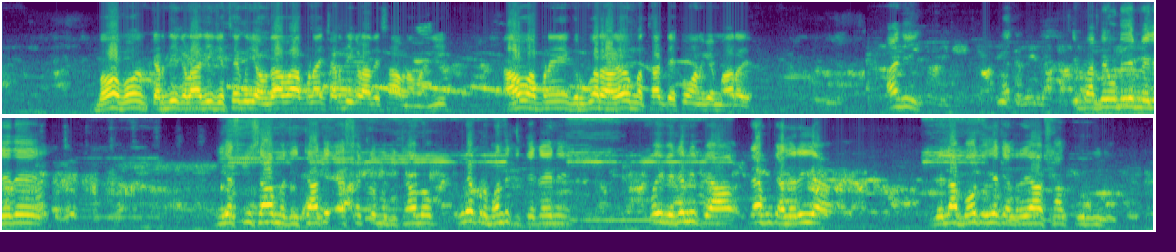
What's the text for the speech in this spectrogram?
ਬਹੁਤ ਬਹੁਤ ਚੜ੍ਹਦੀ ਕਲਾ ਜੀ। ਜਿੱਥੇ ਕੋਈ ਆਉਂਦਾ ਵਾ, ਆਪਣਾ ਚੜ੍ਹਦੀ ਕਲਾ ਦੇ ਹਿਸਾਬ ਨਾਲ ਜੀ। ਆਓ, ਆਪਣੇ ਗੁਰੂ ਘਰ ਆਇਓ ਮੱਥਾ ਟੇਕੋ ਆਣ ਕੇ ਮਹਾਰਾਜ। ਹਾਂਜੀ। ਇਹ ਬਾਬੇ ਰੋਡੇ ਦੇ ਮੇਲੇ ਦੇ ਡੀਐਸਪੀ ਸਾਹਿਬ ਮਜੀਠਾ ਤੇ ਐਸਐਚਓ ਮਜੀਠਾ ਵੱਲੋਂ ਪੂਰੇ ਪ੍ਰਬੰਧ ਕੀਤੇ ਗਏ ਨੇ। ਕੋਈ ਵਿਘਨ ਨਹੀਂ ਪਿਆ ਟ੍ਰੈਫਿਕ ਚੱਲ ਰਹੀ ਆ। ਵੇਲਾ ਬਹੁਤ ਵਧੀਆ ਚੱਲ ਰਿਹਾ ਸ਼ਾਂਤਪੂਰਵੀ ਨਾਲ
